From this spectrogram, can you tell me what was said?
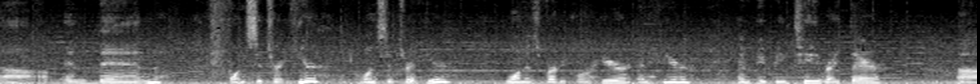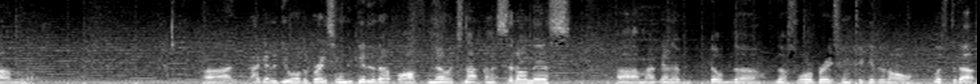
Um, and then one sits right here, one sits right here, one is vertical here and here, MPPT right there. Um, uh, I got to do all the bracing to get it up off. No, it's not going to sit on this. Um, I've got to build the, the floor bracing to get it all lifted up.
